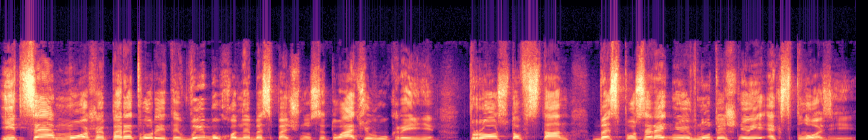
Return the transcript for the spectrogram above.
і це може перетворити вибухонебезпечну ситуацію в Україні просто в стан безпосередньої внутрішньої експлозії.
